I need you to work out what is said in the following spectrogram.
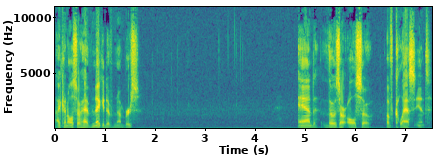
I can also have negative numbers, and those are also of class int.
